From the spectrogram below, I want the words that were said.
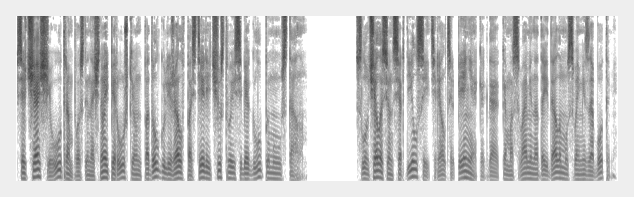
Все чаще утром после ночной пирушки он подолгу лежал в постели, чувствуя себя глупым и усталым. Случалось, он сердился и терял терпение, когда Камасвами надоедал ему своими заботами.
